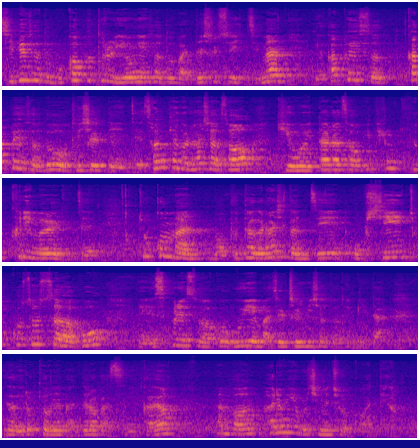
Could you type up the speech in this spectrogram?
집에서도 모카포트를 이용해서도 만드실 수 있지만 카페에서 카페에서도 드실 때 이제 선택을 하셔서 기호에 따라서 휘핑 크림을 이제 조금만 뭐 부탁을 하시던지 없이 초코 소스하고 네, 에스프레소하고 우유의 맛을 즐기셔도 됩니다. 그래서 이렇게 오늘 만들어 봤으니까요. 한번 활용해 보시면 좋을 것 같아요.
